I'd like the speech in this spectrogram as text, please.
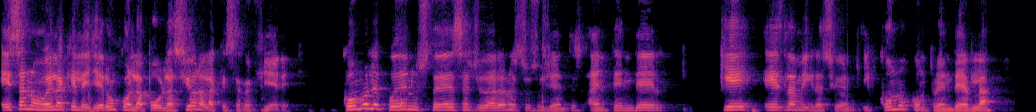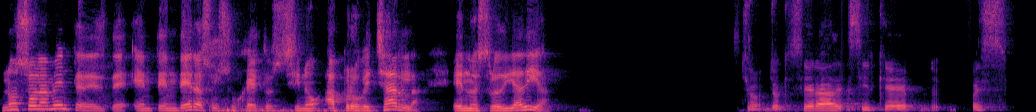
esa novela que leyeron con la población a la que se refiere. ¿Cómo le pueden ustedes ayudar a nuestros oyentes a entender qué es la migración y cómo comprenderla, no solamente desde entender a sus sujetos, sino aprovecharla en nuestro día a día? Yo, yo quisiera decir que, pues,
